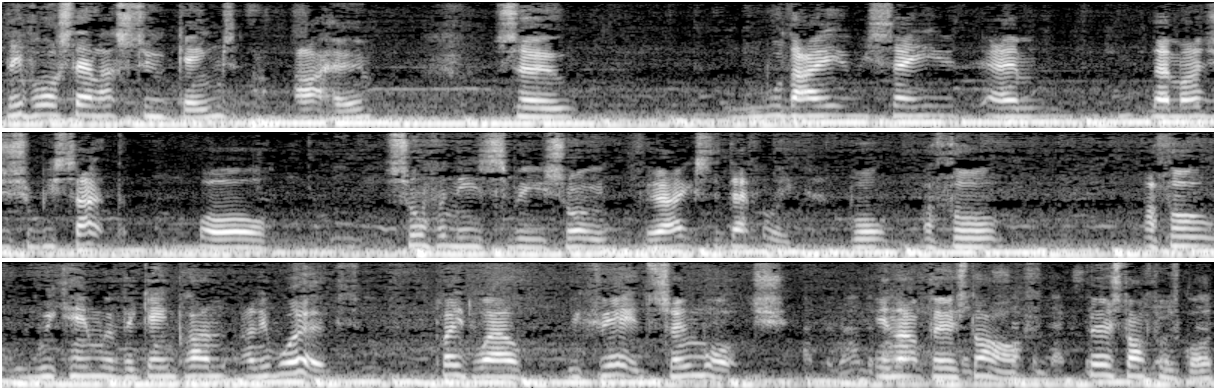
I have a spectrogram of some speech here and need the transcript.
they've lost their last two games at home. So, would I say um, their manager should be sacked, or something needs to be sorted for Exeter definitely? But I thought, I thought we came with a game plan and it worked. Played well. We created so much in that first half. First half was good.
